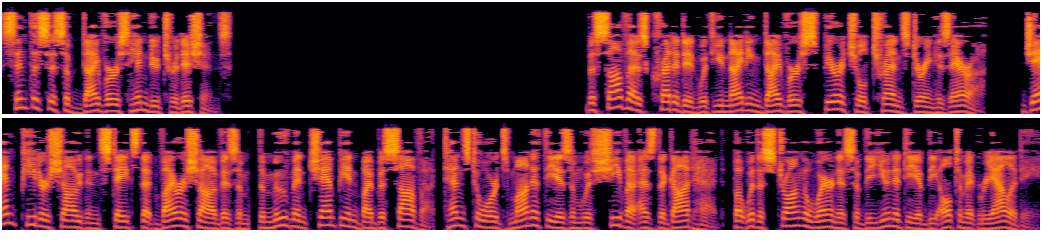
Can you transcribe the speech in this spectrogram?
Synthesis of diverse Hindu traditions Basava is credited with uniting diverse spiritual trends during his era. Jan Peter Schouten states that Virashaivism, the movement championed by Basava, tends towards monotheism with Shiva as the godhead, but with a strong awareness of the unity of the ultimate reality.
